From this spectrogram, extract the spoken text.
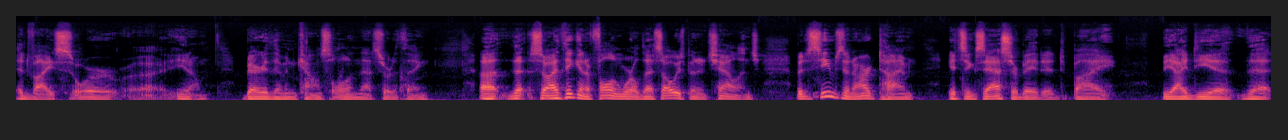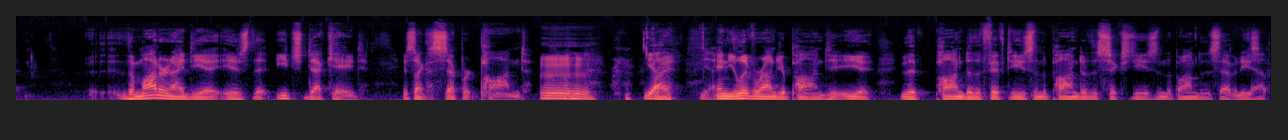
advice or uh, you know bury them in counsel and that sort of thing. Uh, that, so I think in a fallen world that's always been a challenge, but it seems in our time it's exacerbated by the idea that the modern idea is that each decade is like a separate pond yeah, right? Yeah. And you live around your pond, you, you, the pond of the 50s and the pond of the 60s and the pond of the 70s. Yep.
